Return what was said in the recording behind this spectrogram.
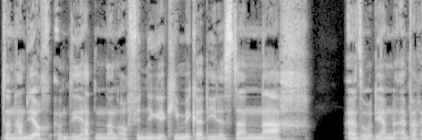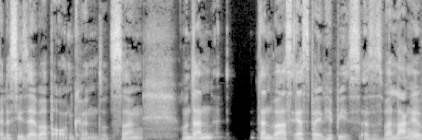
dann haben die auch, die hatten dann auch findige Chemiker, die das dann nach, also die haben einfach LSD selber bauen können, sozusagen. Und dann, dann war es erst bei den Hippies. Also es war lange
